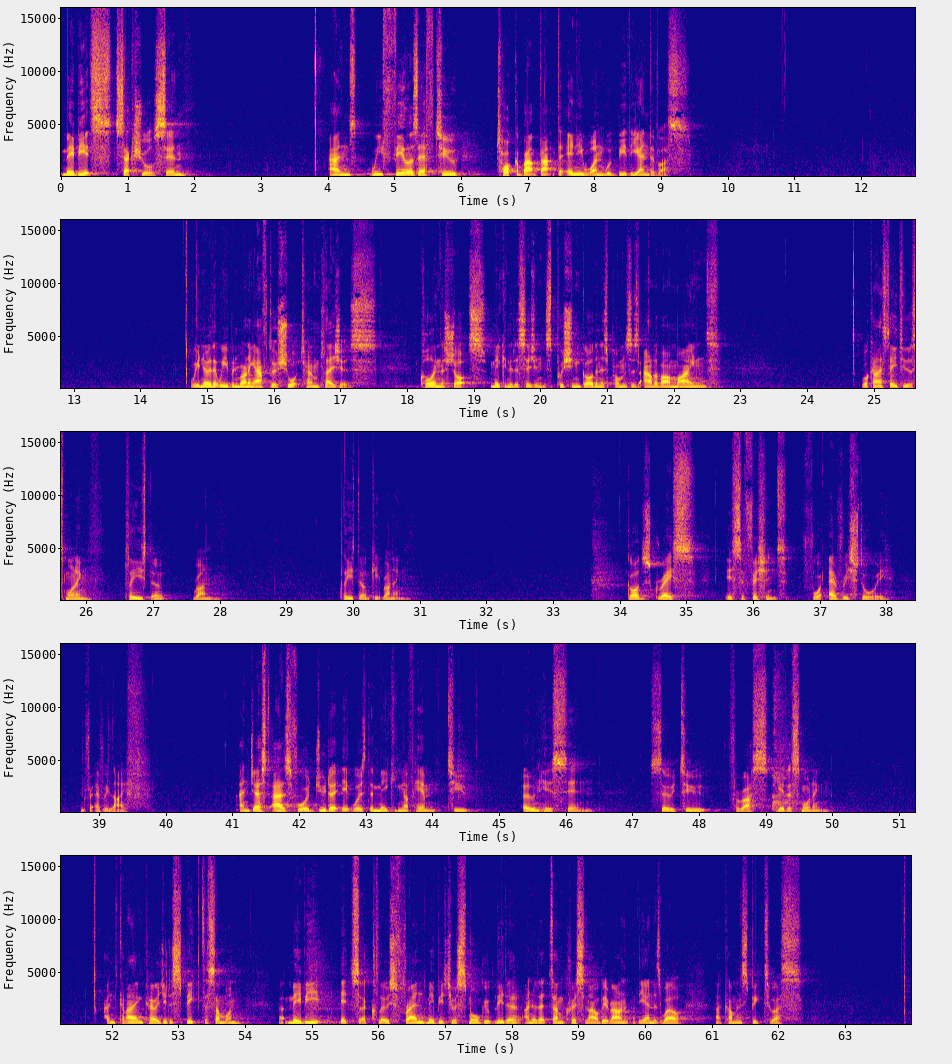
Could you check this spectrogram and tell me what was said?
Maybe it's sexual sin. And we feel as if to talk about that to anyone would be the end of us. We know that we've been running after short term pleasures calling the shots, making the decisions, pushing God and His promises out of our mind. What can I say to you this morning, please don't run. Please don't keep running. God's grace is sufficient for every story and for every life. And just as for Judah, it was the making of him to own his sin so too for us here this morning. And can I encourage you to speak to someone? Uh, maybe it's a close friend, maybe it's your small group leader. I know that um, Chris and I will be around at the end as well. Uh, come and speak to us.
